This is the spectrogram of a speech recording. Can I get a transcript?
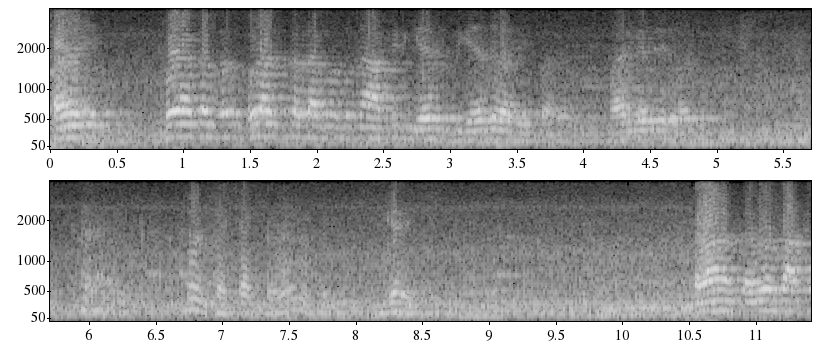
થોડા કલાક થોડા જ કલાકમાં તમને આખી ઘેર ઘેર જવા દઈશ પાછો. મારે ઘેર નહીં રહેવા દઈશ. પણ કશાક કરે ને. ઘરે. તમારા સર્વ પાપો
